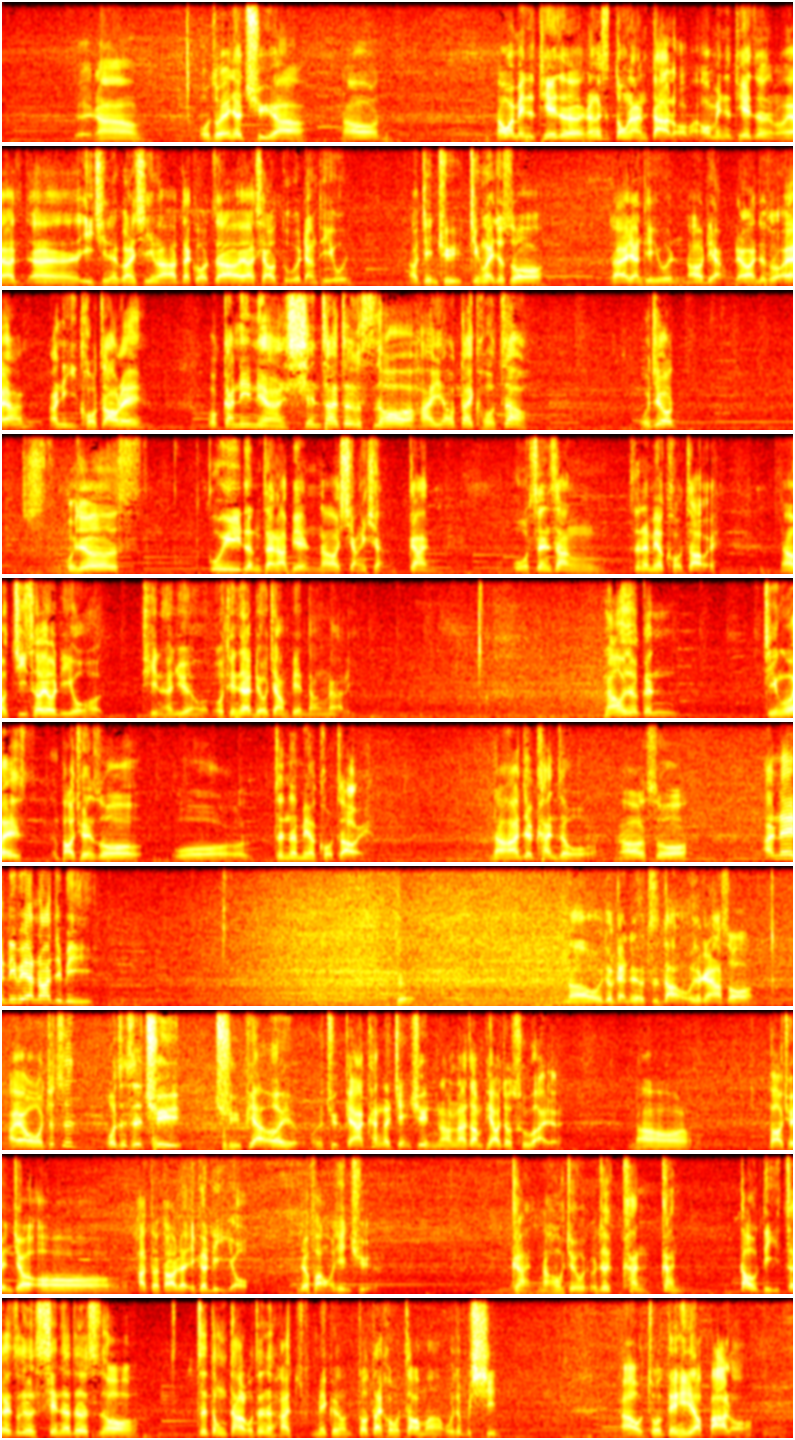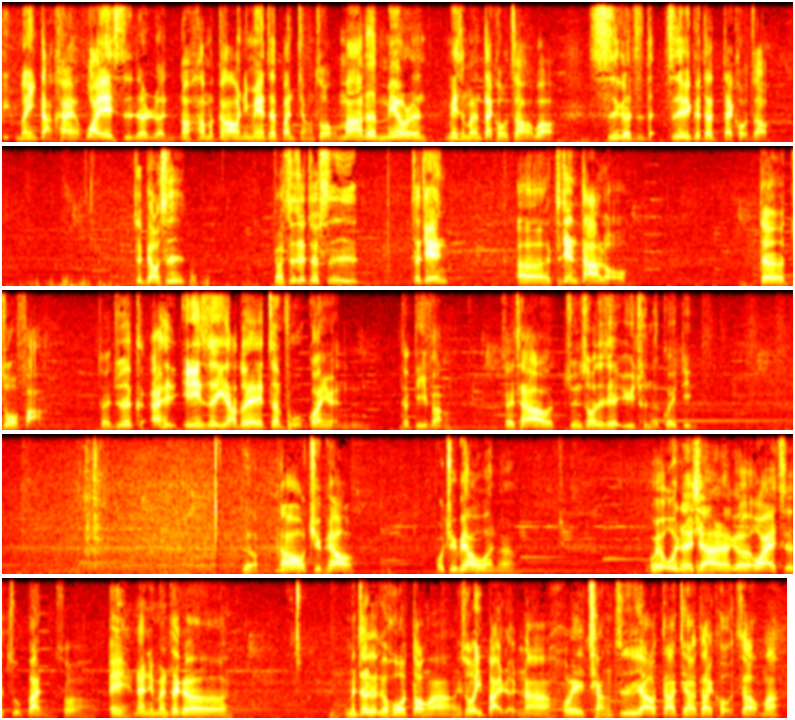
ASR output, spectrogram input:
对，那我昨天就去啊，然后然后外面就贴着那个是东南大楼嘛，外面就贴着什么呀？呃，疫情的关系嘛，要戴口罩，要消毒，量体温。然后进去，警卫就说来量体温，然后量量完就说，哎呀，啊你口罩嘞？我干你娘！现在这个时候还要戴口罩？我就我就故意愣在那边，然后想一想，干，我身上真的没有口罩哎，然后机车又离我停很远，我停在刘江便当那里，然后我就跟警卫保全说，我真的没有口罩哎，然后他就看着我，然后说，安内里边哪几笔？对。然后我就感觉知道，我就跟他说：“哎呦，我就是我只是去取票而已，我去给他看个简讯，然后拿张票就出来了。”然后保全就哦，他得到了一个理由，就放我进去了。干，然后就我就看干，到底在这个现在这个时候，这栋大楼真的还每个人都戴口罩吗？我就不信。然后我坐电梯到八楼。门一打开，YS 的人，那他们刚好里面也在办讲座。妈的，没有人，没什么人戴口罩，好不好？十个只戴，只有一个在戴口罩，就表示，表示这就是这间，呃，这间大楼的做法。对，就是哎，一定是一大堆政府官员的地方，所以才要遵守这些愚蠢的规定。对然后取票，我取票完了。我又问了一下那个 YS 的主办，说：“哎，那你们这个，你们这个活动啊，你说一百人，那会强制要大家戴口罩吗？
